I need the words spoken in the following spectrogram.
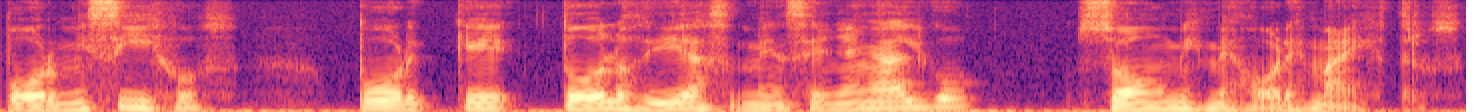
por mis hijos porque todos los días me enseñan algo, son mis mejores maestros.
